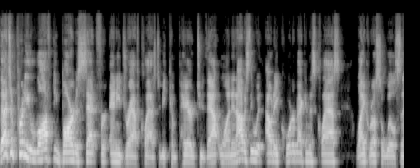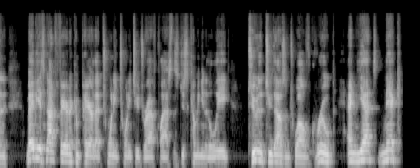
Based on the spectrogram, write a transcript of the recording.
That's a pretty lofty bar to set for any draft class to be compared to that one. And obviously, without a quarterback in this class, like Russell Wilson. Maybe it's not fair to compare that 2022 draft class that's just coming into the league to the 2012 group. And yet, Nick,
